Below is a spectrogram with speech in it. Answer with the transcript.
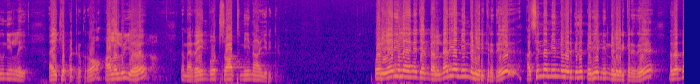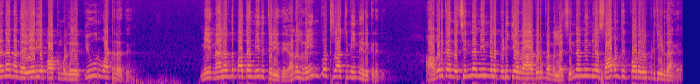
யூனியனில் ஐக்கியப்பட்டிருக்கிறோம். ஹalleluya நம்ம ரெயின்போ ட்ராட் மீனாக இருக்கிறோம் ஒரு ஏரியில் எங்க சென்றால் நிறைய மீன்கள் இருக்கிறது. அது சின்ன மீன்கள் இருக்குது பெரிய மீன்கள் இருக்கிறது. நம்ம அந்த ஏரியை பார்க்கும் பொழுது பியூர் வாட்டர் அது. மீன் மேலேருந்து பார்த்தா மீன் தெரியுது. ஆனால் ரெயின்போ ட்ராட் மீன் இருக்கிறது. அவருக்கு அந்த சின்ன மீன்களை பிடிக்க வ- விருப்பம் இல்லை. சின்ன மீன்களை சாபனத்துக்கு போதைகள் பிடிச்சுக்கிட்டாங்க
